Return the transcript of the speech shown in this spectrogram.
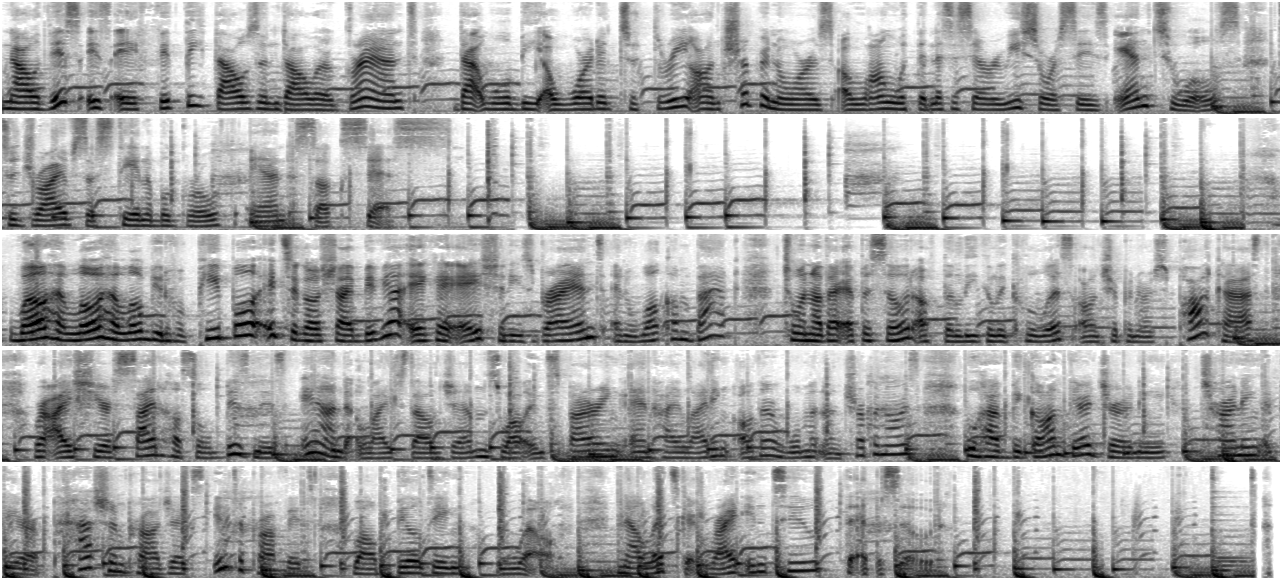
Now, this is a $50,000 grant that will be awarded to three entrepreneurs along with the necessary resources and tools to drive sustainable growth and success. Well, hello, hello, beautiful people. It's your girl Shy Bivia, aka Shanice Bryant, and welcome back to another episode of the Legally Clueless Entrepreneurs Podcast, where I share side hustle, business, and lifestyle gems while inspiring and highlighting other women entrepreneurs who have begun their journey turning their passion projects into profits while building wealth. Now, let's get right into the episode.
